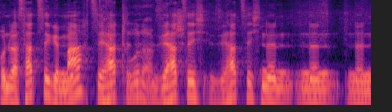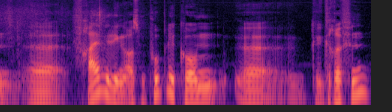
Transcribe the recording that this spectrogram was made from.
Und was hat sie gemacht? Sie, hat, sie, hat, sich, sie hat sich einen, einen, einen äh, Freiwilligen aus dem Publikum äh, gegriffen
